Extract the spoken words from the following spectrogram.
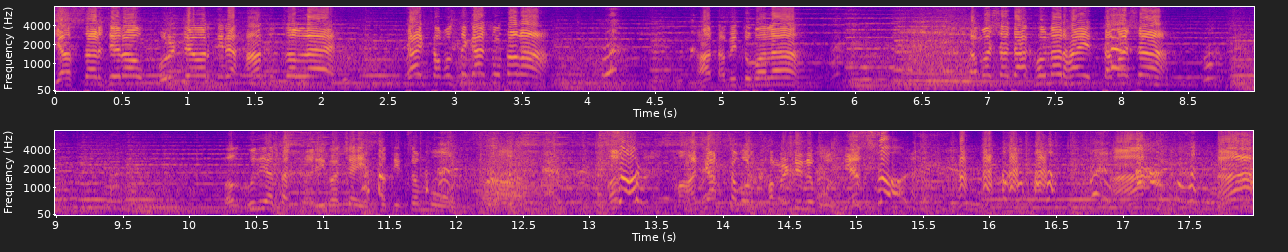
या सर्जेराव फुरट्यावर तिने हात उचललाय. काय समजते काय स्वतःला? आता मी तुम्हाला. तमाशा दाखवणार आहे तमाशा. बघू दे आता गरीबाच्या इज्जतीचं मोल. सोड. माझ्यासमोर खमेंडीने बोलतेस? हा? हा?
